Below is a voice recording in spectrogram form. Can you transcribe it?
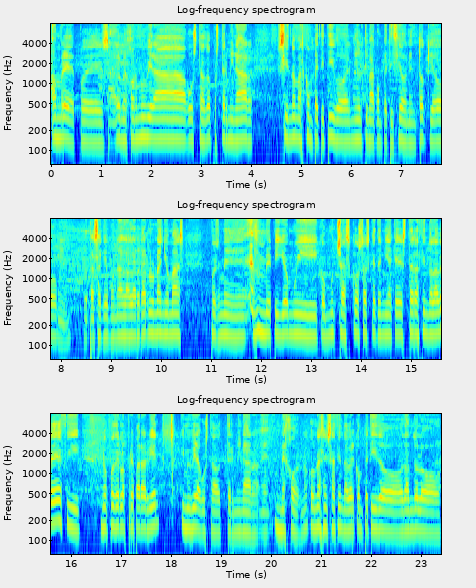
Hombre, pues a lo mejor me hubiera gustado pues terminar siendo más competitivo en mi última competición en Tokio. Mm. Lo que pasa que bueno, al alargarlo un año más, pues me, me pilló muy con muchas cosas que tenía que estar haciendo a la vez y no poderlos preparar bien. Y me hubiera gustado terminar eh, mejor, ¿no? Con una sensación de haber competido dándolo,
